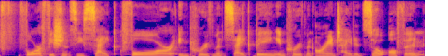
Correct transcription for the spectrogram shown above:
for efficiency's sake, for improvement's sake, being improvement orientated. So often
